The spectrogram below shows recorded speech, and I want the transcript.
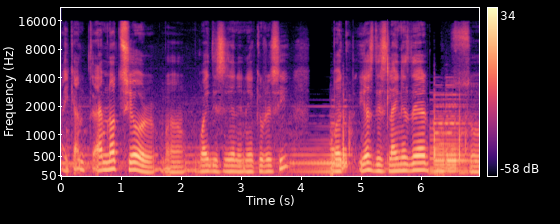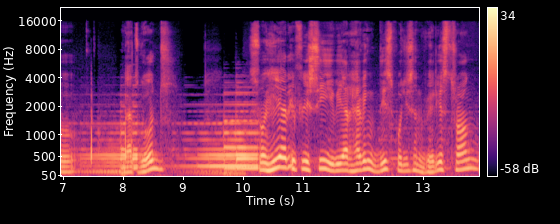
I can't I'm not sure uh, why this is an inaccuracy but yes this line is there so that's good. So here if we see we are having this position very strong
